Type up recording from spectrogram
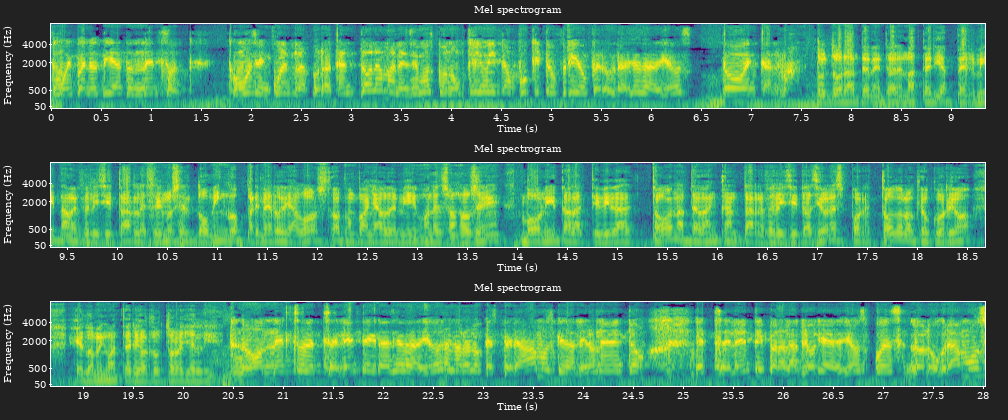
Muy buenos días, don Nelson. ¿Cómo se encuentra? Por acá en Tona amanecemos con un climita un poquito frío, pero gracias a Dios en calma. Doctor, antes de entrar en materia, permítame felicitarle. Seguimos el domingo primero de agosto, acompañado de mi hijo Nelson José. Bonita la actividad. Toda te va a encantar. Felicitaciones por todo lo que ocurrió el domingo anterior, doctora Yerli. No, Nelson, excelente, gracias a Dios. Eso era lo que esperábamos, que saliera un evento excelente y para la gloria de Dios, pues lo logramos.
